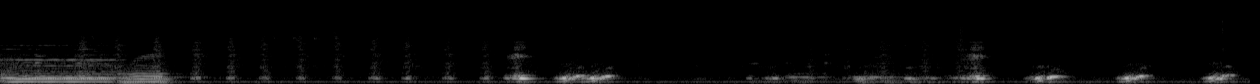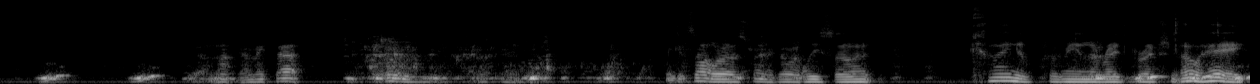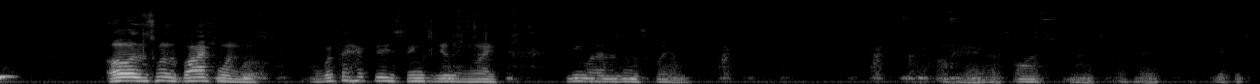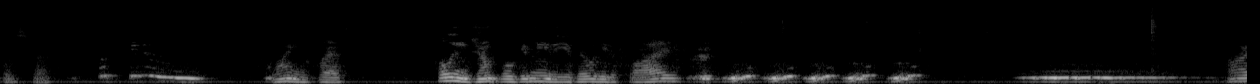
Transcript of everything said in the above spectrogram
Um, word. Yeah, I'm not gonna make that. Oh, okay. It saw where I was trying to go at least, so it kind of put me in the right direction. Oh, hey. Oh, this one of the black ones. What the heck do these things do anyway? Give me whatever's in this clam. Okay, that's. Nice. Okay. Forget this whole stuff. Flying quest. Holding jump will give me the ability to fly.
